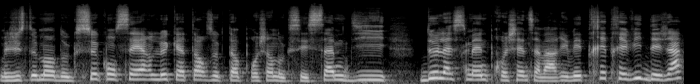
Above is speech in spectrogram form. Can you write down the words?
Mais justement, donc ce concert le 14 octobre prochain, donc c'est samedi de la semaine prochaine, ça va arriver très très vite déjà.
